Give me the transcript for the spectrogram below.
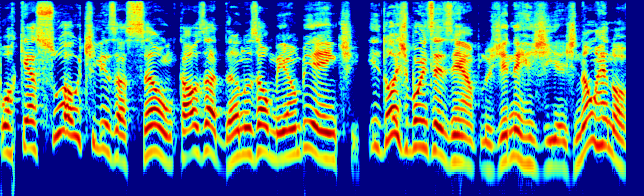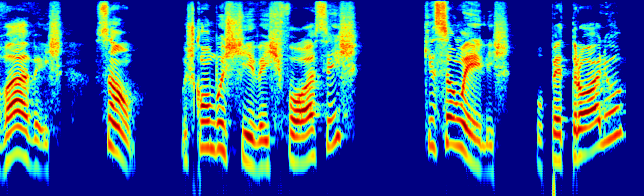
porque a sua utilização causa danos ao meio ambiente. E dois bons exemplos de energias não renováveis são os combustíveis fósseis, que são eles o petróleo,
